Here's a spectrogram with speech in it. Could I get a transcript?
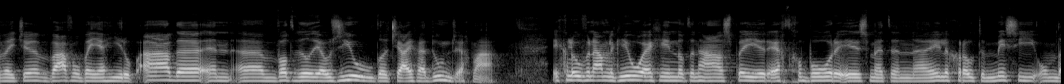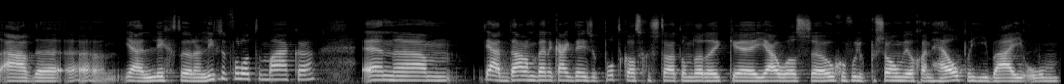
weet je, waarvoor ben jij hier op aarde en wat wil jouw ziel dat jij gaat doen, zeg maar. Ik geloof er namelijk heel erg in dat een HSP'er echt geboren is met een uh, hele grote missie om de aarde uh, ja, lichter en liefdevoller te maken. En um, ja, daarom ben ik eigenlijk deze podcast gestart, omdat ik uh, jou als hooggevoelig persoon wil gaan helpen hierbij om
